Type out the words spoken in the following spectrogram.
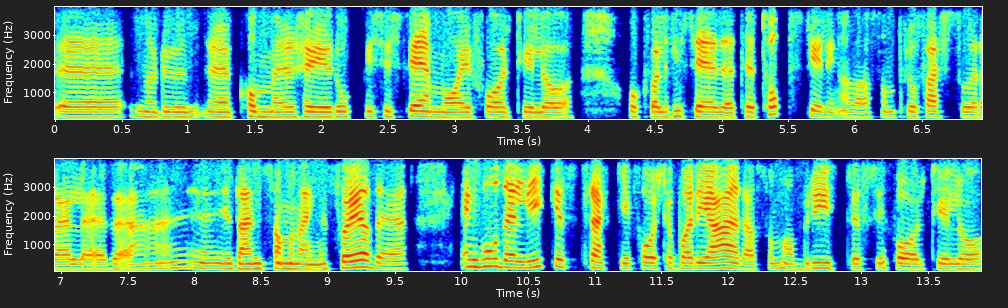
eh, når du eh, kommer høyere opp i systemet og i forhold til å, å kvalifisere til toppstillinger som professor eller i den sammenhengen, så er det en god del likhetstrekk i forhold til barrierer som må brytes i forhold til å,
